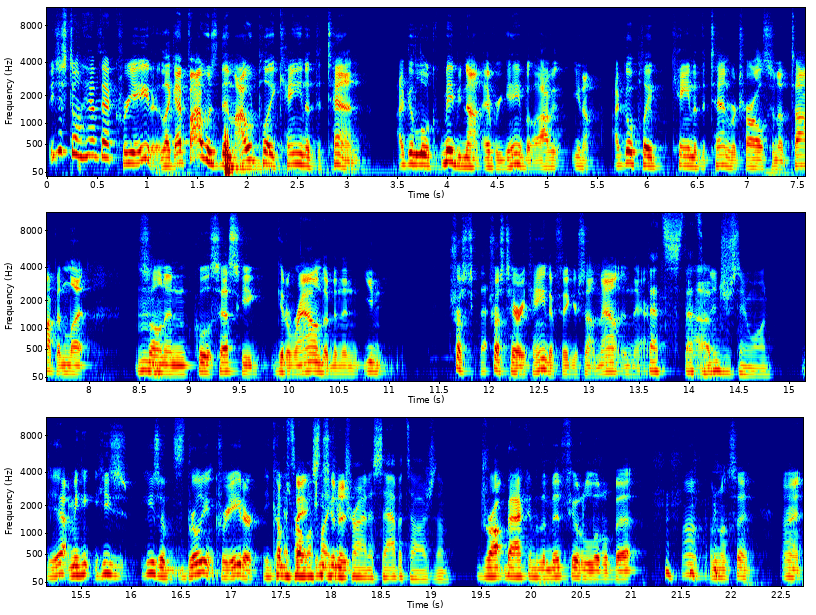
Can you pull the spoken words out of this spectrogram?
they just don't have that creator. Like if I was them, I would play Kane at the ten. I could look maybe not every game, but I you know I'd go play Kane at the ten, with Charleston up top, and let Son and Kulusevski get around him, and then you trust trust Harry Kane to figure something out in there. That's that's an Uh, interesting one. yeah, I mean he, he's he's a brilliant creator. He comes It's back. almost He's like gonna trying to sabotage them. drop back into the midfield a little bit. Oh, I'm not saying. All right,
